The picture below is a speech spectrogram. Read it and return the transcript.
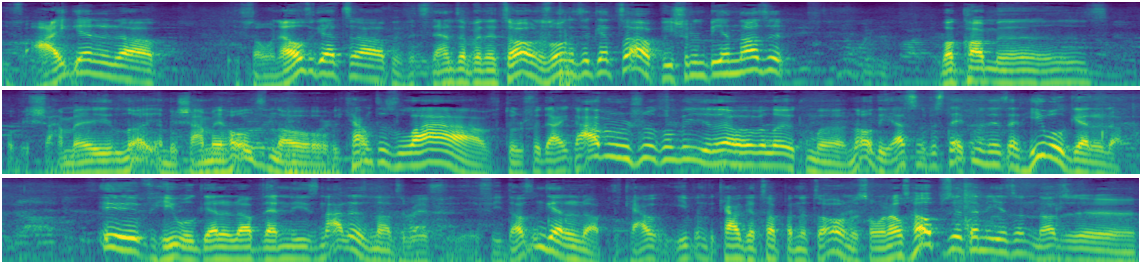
If I get it up, if someone else gets up, if it stands up on its own, as long as it gets up, he shouldn't be a nazir. What comes? But Bishamay, no, and Bishamay holds no. We count as lav. No, the essence of the statement is that he will get it up. If he will get it up, then he's not as nazir. If, if he doesn't get it up, the cow, even the cow gets up on its own, or someone else helps it, then he is a nazir.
